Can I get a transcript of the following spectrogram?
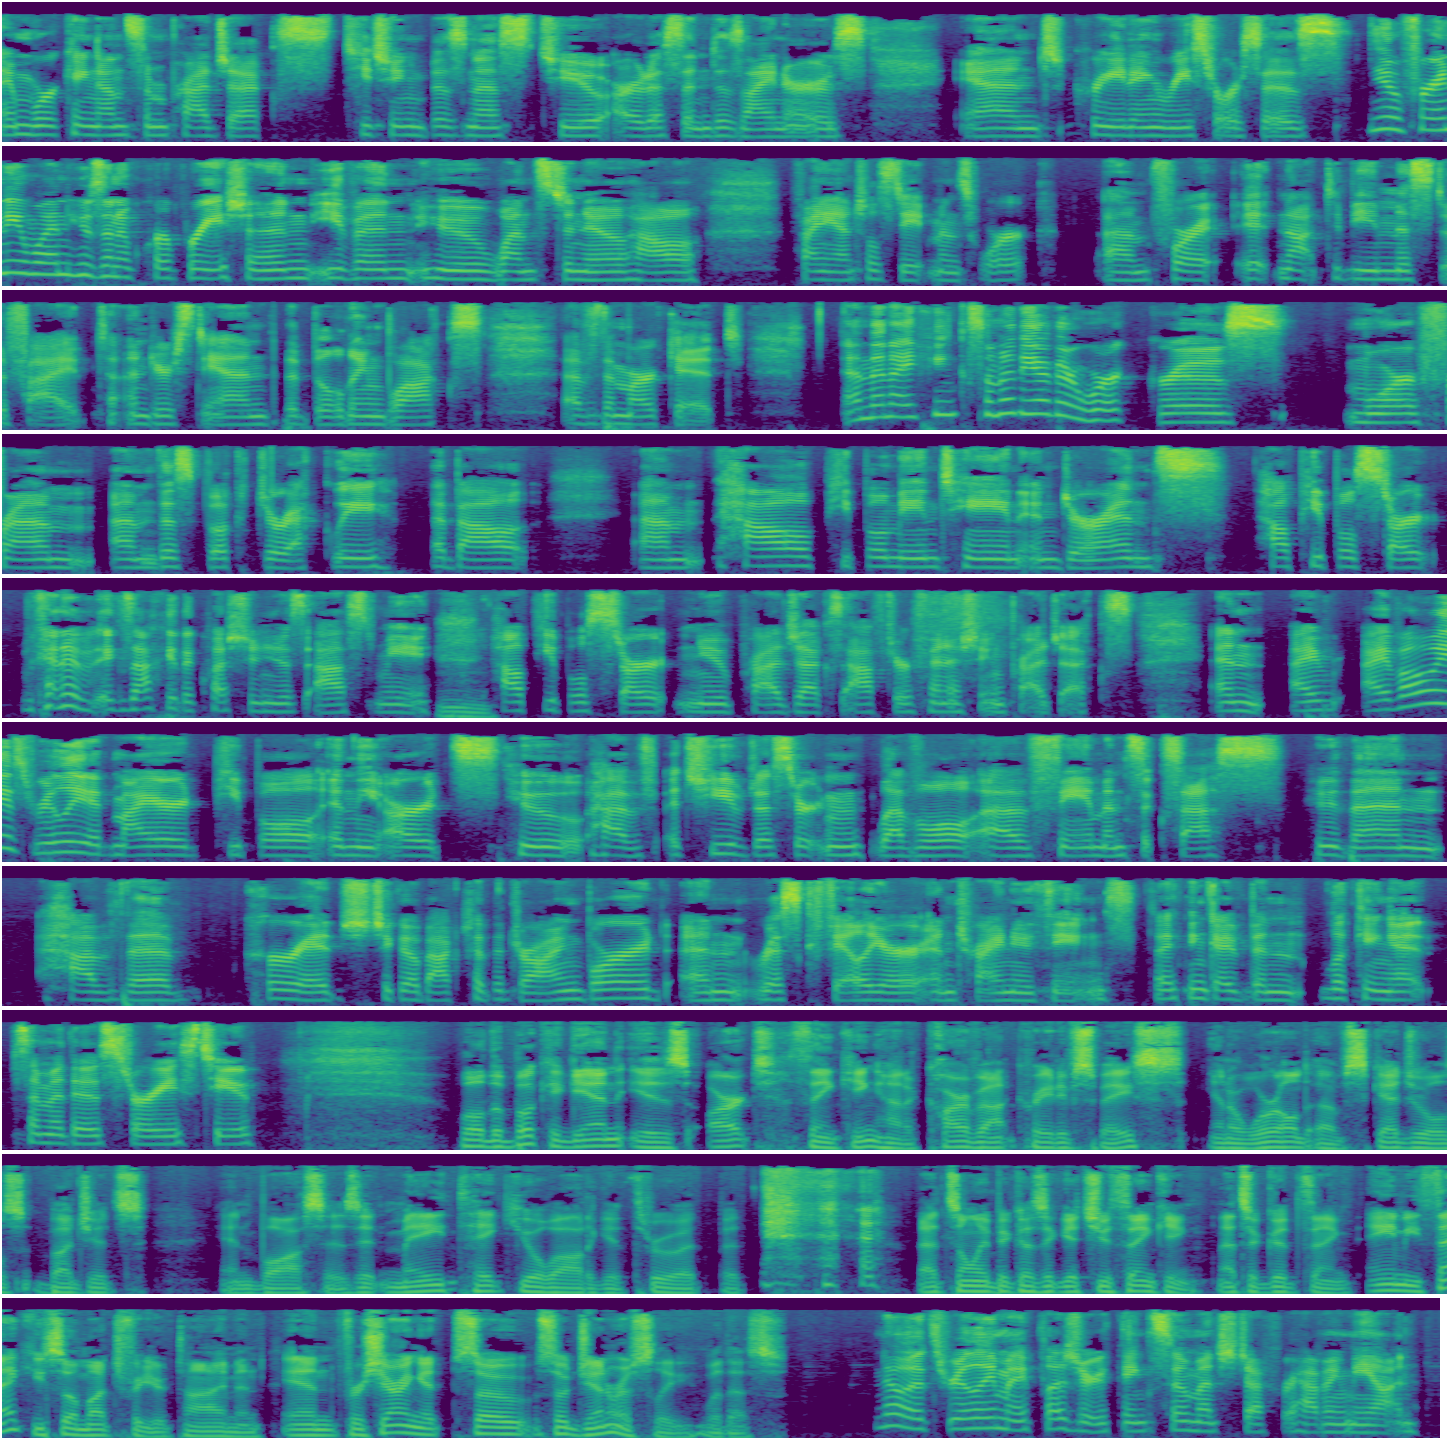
I'm working on some projects teaching business to artists and designers and creating resources, you know, for anyone who's in a corporation, even who wants to know how financial statements work. Um, for it not to be mystified to understand the building blocks of the market. And then I think some of the other work grows more from um, this book directly about um, how people maintain endurance, how people start kind of exactly the question you just asked me, how people start new projects after finishing projects. And I, I've always really admired people in the arts who have achieved a certain level of fame and success, who then have the courage to go back to the drawing board and risk failure and try new things. So I think I've been looking at some of those stories too. Well, the book again is Art Thinking How to Carve Out Creative Space in a World of Schedules, Budgets, and Bosses. It may take you a while to get through it, but that's only because it gets you thinking. That's a good thing. Amy, thank you so much for your time and, and for sharing it so so generously with us. No, it's really my pleasure. Thanks so much, Jeff, for having me on.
